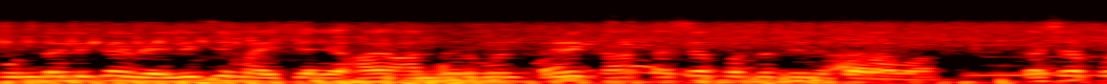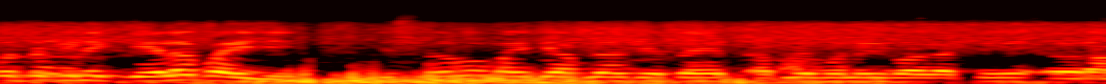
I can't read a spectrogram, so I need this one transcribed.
कुंडलिका व्हॅलीची माहिती आहे. हा अंदरबन ट्रेक हा कशा पद्धतीने करावा? कशा पद्धतीने केला पाहिजे? ही सर्व माहिती आपल्याला देत आहेत आपल्या वन विभागाचे अ,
